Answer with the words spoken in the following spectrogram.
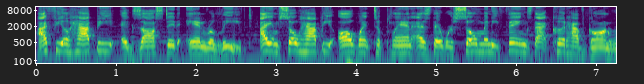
I feel happy, exhausted, and relieved. I am so happy all went to plan as there were so many things that could have gone wrong.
